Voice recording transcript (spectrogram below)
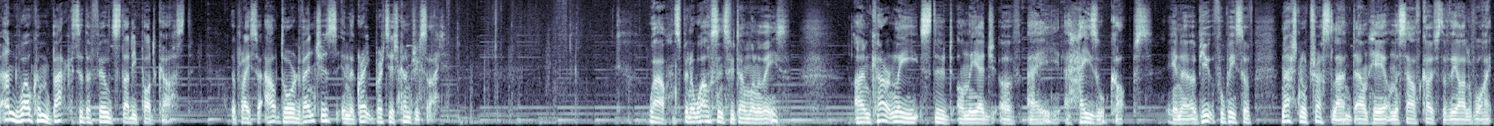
and welcome back to the Fieldstudy Podcast, the place for outdoor adventures in the great British countryside. Wow, it's been a while since we've done one of these. I'm currently stood on the edge of a, a hazel copse in a, a beautiful piece of National Trust land down here on the south coast of the Isle of Wight.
